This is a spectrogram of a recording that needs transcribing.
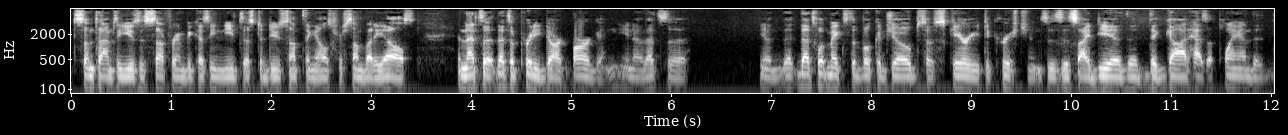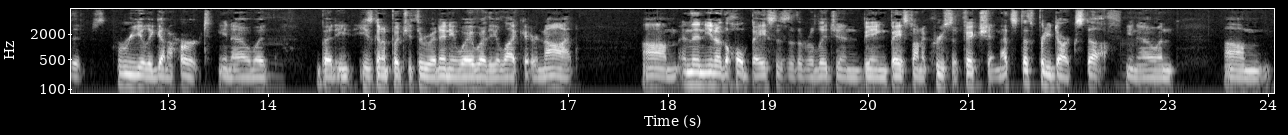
sometimes He uses suffering because He needs us to do something else for somebody else and that's a that's a pretty dark bargain. You know, that's a you know that, that's what makes the book of Job so scary to Christians is this idea that, that God has a plan that, that's really going to hurt. You know, but but he, he's going to put you through it anyway, whether you like it or not. Um, and then you know the whole basis of the religion being based on a crucifixion. That's that's pretty dark stuff. You know, and um,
